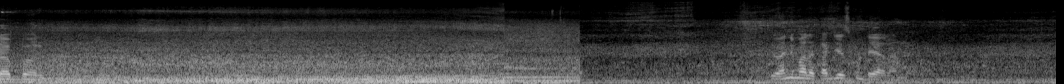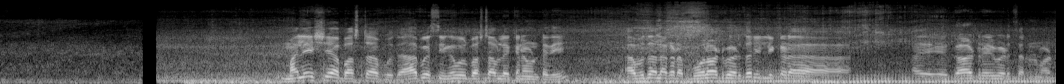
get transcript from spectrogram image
డబ్బాలు. ఇవన్నీ మళ్ళీ కట్ చేసుకుంటే వేయాలండి మలేషియా బస్ స్టాప్ దాదాపుగా సింగపూర్ బస్ స్టాప్ లెక్కనే ఉంటుంది. అబద్ధాలు అక్కడ బోలాట్ పెడతారు ఇల్లు ఇక్కడ అది గాడ్ డ్రైవ్ పెడతారు అనమాట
